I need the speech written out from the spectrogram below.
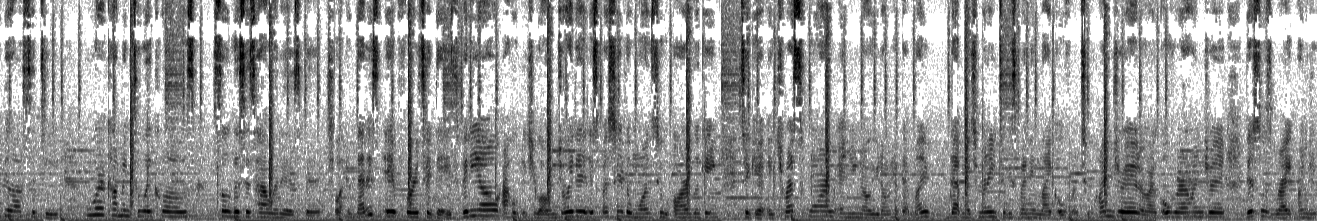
fabulosity we're coming to a close. So this is how it is bitch. Well, that is it for today's video. I hope that you all enjoyed it especially the ones who are looking to get a dress form. And you know you don't have that money that much money to be spending like over 200 or like over a 100 this was right under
